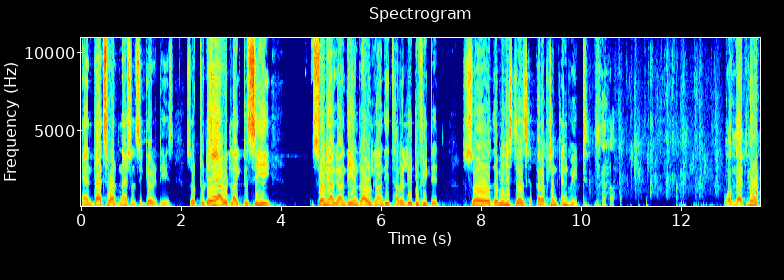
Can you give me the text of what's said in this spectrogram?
And that's what national security is. So today I would like to see Sonia Gandhi and Rahul Gandhi thoroughly defeated so the minister's corruption can wait. On that note,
